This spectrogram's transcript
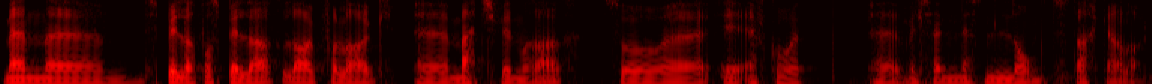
Men eh, spiller for spiller, lag for lag, eh, matchvinnere, så eh, er FKH et vil si nesten langt sterkere lag.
